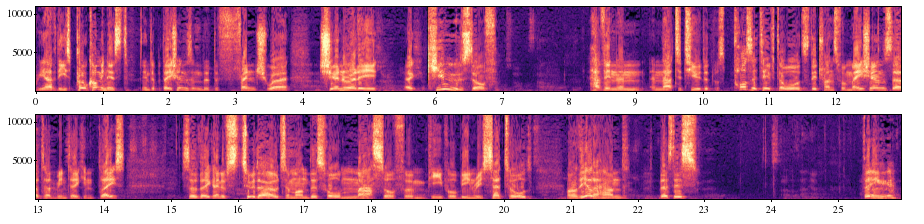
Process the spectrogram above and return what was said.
we have these pro-communist interpretations, and the, the French were generally accused of having an, an attitude that was positive towards the transformations that had been taking place. So they kind of stood out among this whole mass of um, people being resettled. On the other hand, there's this thing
